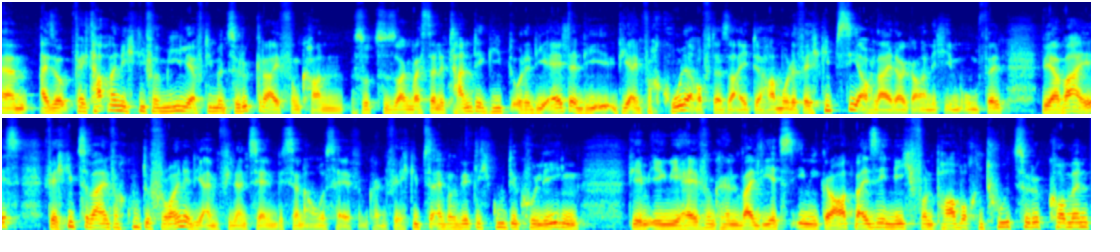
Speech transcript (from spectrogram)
ähm, also vielleicht hat man nicht die Familie, auf die man zurückgreifen kann, sozusagen, weil es da eine Tante gibt oder die Eltern, die, die einfach Kohle auf der Seite haben oder vielleicht gibt es die auch leider gar nicht im Umfeld. Wer weiß, vielleicht gibt es aber einfach gute Freunde, die einem finanziell ein bisschen aushelfen können. Vielleicht gibt es einfach wirklich gute Kollegen, die ihm irgendwie helfen können, weil die jetzt irgendwie gerade, weil sie nicht von ein paar Wochen Tour zurückkommen,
